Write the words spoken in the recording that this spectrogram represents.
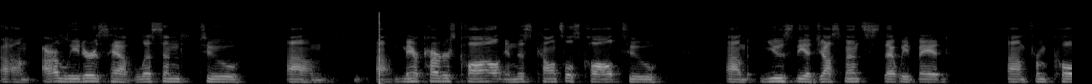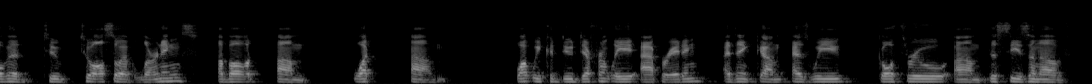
um, our leaders have listened to um, uh, Mayor Carter's call and this council's call to um, use the adjustments that we've made um, from COVID to to also have learnings about um, what um, what we could do differently operating. I think um, as we go through um, this season of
